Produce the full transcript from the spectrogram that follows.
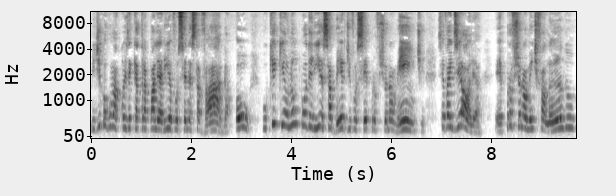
me diga alguma coisa que atrapalharia você nesta vaga. Ou o que, que eu não poderia saber de você profissionalmente? Você vai dizer, olha, é, profissionalmente falando,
